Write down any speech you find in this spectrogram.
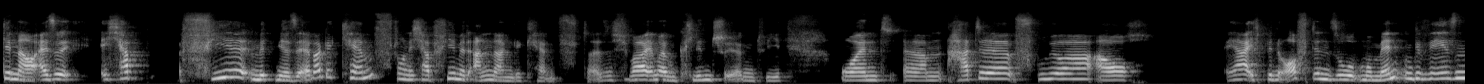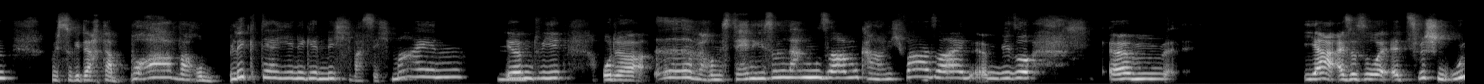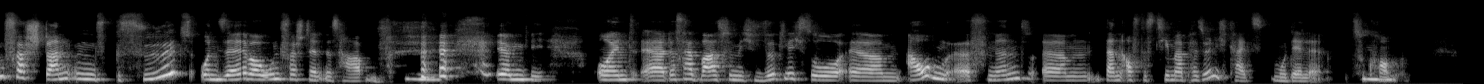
genau, also ich habe viel mit mir selber gekämpft und ich habe viel mit anderen gekämpft. Also ich war immer im Clinch irgendwie und ähm, hatte früher auch, ja, ich bin oft in so Momenten gewesen, wo ich so gedacht habe, boah, warum blickt derjenige nicht, was ich meine? Mhm. Irgendwie. Oder äh, warum ist der nicht so langsam? Kann doch nicht wahr sein. Irgendwie so. Ähm, ja, also so äh, zwischen unverstanden gefühlt und selber Unverständnis haben. Mhm. Irgendwie. Und äh, deshalb war es für mich wirklich so ähm, augenöffnend, ähm, dann auf das Thema Persönlichkeitsmodelle zu mhm. kommen.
